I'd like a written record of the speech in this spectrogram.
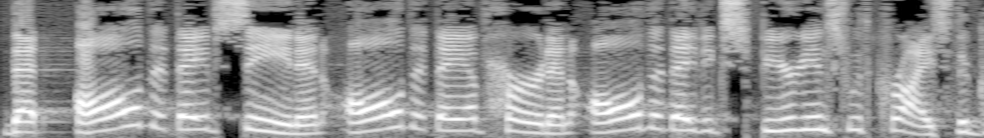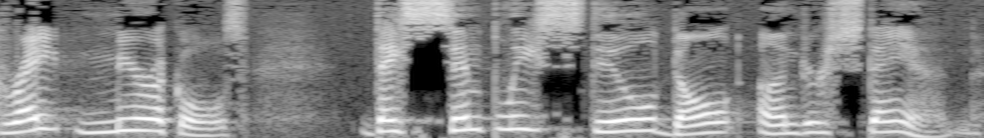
that all that they've seen and all that they have heard and all that they've experienced with Christ, the great miracles, they simply still don't understand.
